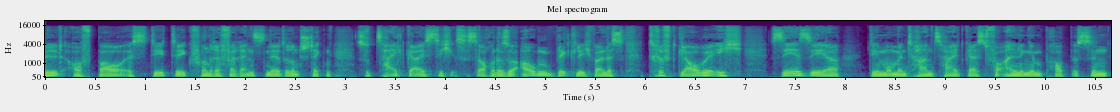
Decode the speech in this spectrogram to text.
Bildaufbau, Ästhetik, von Referenzen, die da drin stecken. So zeitgeistig ist es auch oder so augenblicklich, weil es trifft, glaube ich, sehr, sehr den momentanen Zeitgeist, vor allen Dingen im Pop. Es sind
